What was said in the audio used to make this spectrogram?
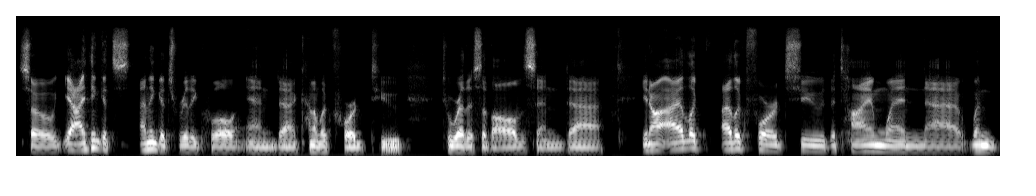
So yeah, I think it's I think it's really cool, and uh, kind of look forward to to where this evolves. And uh, you know, I look I look forward to the time when uh, when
